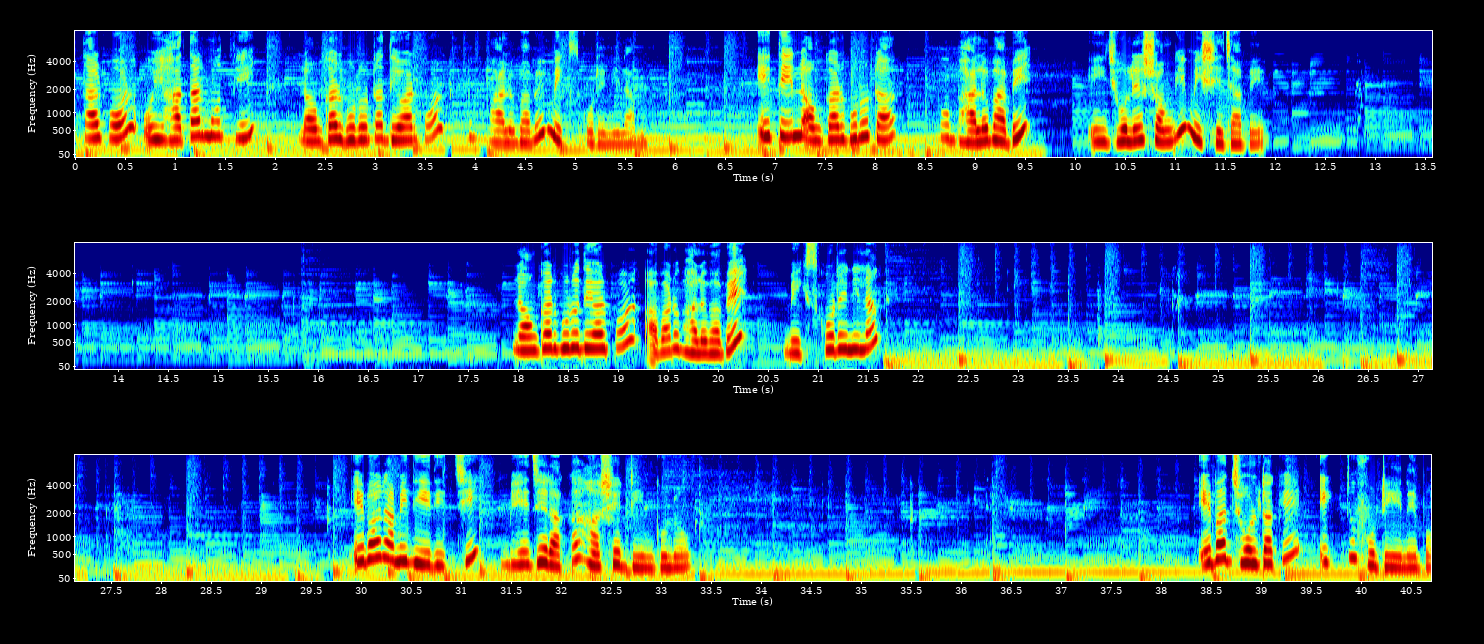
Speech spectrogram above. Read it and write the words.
তারপর ওই হাতার মধ্যেই লঙ্কার গুঁড়োটা দেওয়ার পর খুব ভালোভাবে মিক্স করে নিলাম। এতে লঙ্কার গুঁড়োটা খুব ভালোভাবে এই ঝোলের সঙ্গে মিশে যাবে। লঙ্কার গুঁড়ো দেওয়ার পর আবারও ভালোভাবে মিক্স করে নিলাম। এবার আমি দিয়ে দিচ্ছি ভেজে রাখা হাঁসের ডিমগুলো। এবার ঝোলটাকে একটু ফুটিয়ে নেব।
